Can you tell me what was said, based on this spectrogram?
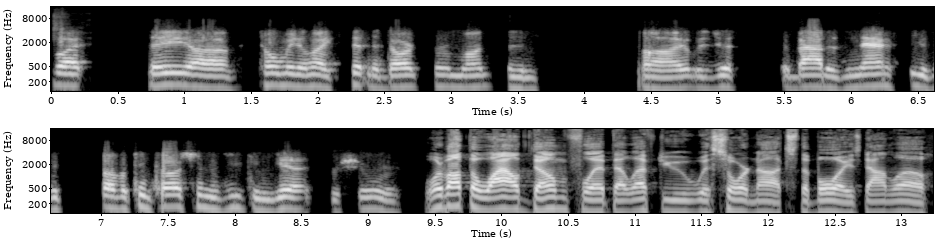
but they uh, told me to like sit in the dark for a month, and uh, it was just about as nasty as a, of a concussion as you can get for sure. What about the wild dome flip that left you with sore nuts? The boys down low.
